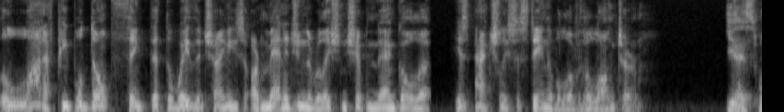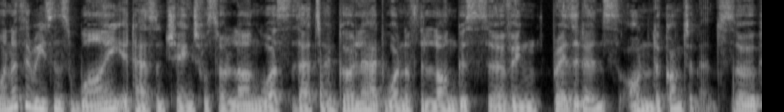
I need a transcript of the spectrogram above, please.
a lot of people don't think that the way the Chinese are managing the relationship in Angola is actually sustainable over the long term. Yes, one of the reasons why it hasn't changed for so long was that Angola had one of the longest serving presidents on the continent. So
